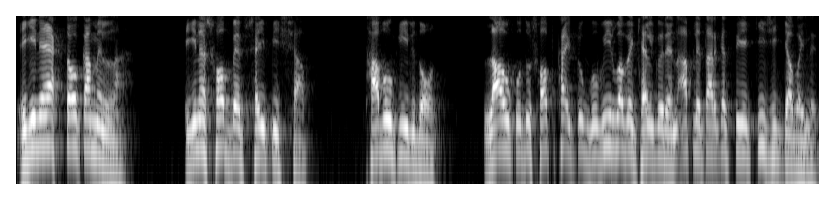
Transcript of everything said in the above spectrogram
এগিনা একটাও কামেল না। এগিনা সব ব্যবসায়ী পিসাব। থাবকির দল? লাউ কদু সব খাই একটু গভীরভাবে খেয়াল করেন, আপনি তার কাছ থেকে কি শিক্ষা পাইলেন?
